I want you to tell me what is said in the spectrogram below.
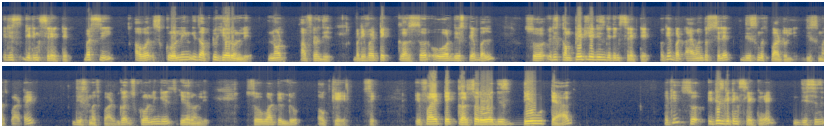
it is getting selected. But see our scrolling is up to here only not after this. But if i take cursor over this table so it is completely it is getting selected. Okay but i want to select this much part only this much part right this much part because scrolling is here only. So what we'll do? Okay see. If i take cursor over this div tag okay so it is getting selected right? This is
